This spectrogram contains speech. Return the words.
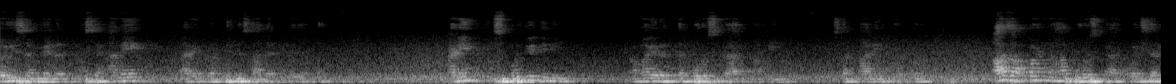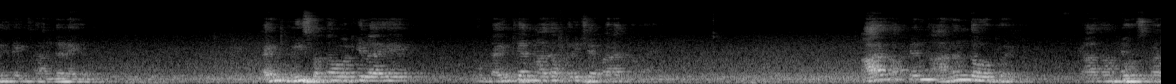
कवी संमेलन असे अनेक कार्यक्रम तिथे सादर केले जातात. आणि स्मृतिदिनी रमाईरत्न पुरस्कार आम्ही सन्मानित करतो. आज आपण हा पुरस्कार वैशालीताई चांदणे कारण मी स्वतः वकील आहे. ताईंची माझा परिचय बराच आहे. आज अत्यंत आनंद होतोय. आज हा पुरस्कार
